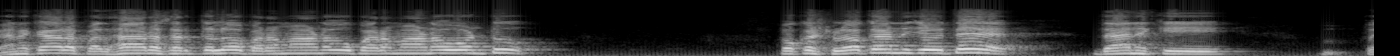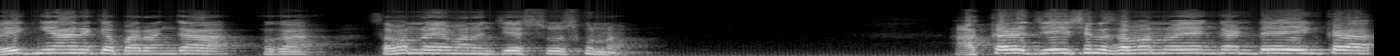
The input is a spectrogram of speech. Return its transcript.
వెనకాల పదహార సరుకులో పరమాణువు పరమాణువు అంటూ ఒక శ్లోకాన్ని చెబితే దానికి వైజ్ఞానిక పరంగా ఒక సమన్వయం మనం చేసి చూసుకున్నాం. అక్కడ చేసిన సమన్వయం కంటే ఇక్కడ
